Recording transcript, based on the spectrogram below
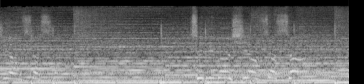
오시옵소서. 주님 오시옵소서.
